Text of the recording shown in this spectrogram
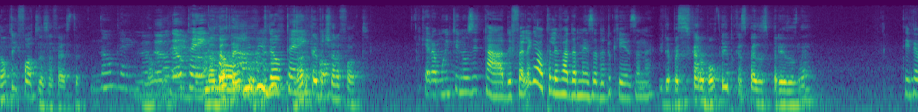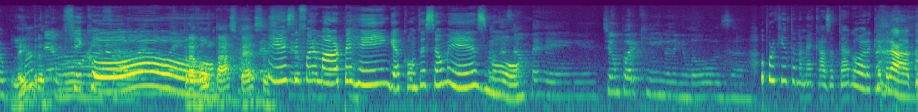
Não tem foto dessa festa. Não tem. Não deu deu tempo. tempo. Não deu tempo. Não deu Não deu tempo tempo. de tirar foto. Que era muito inusitado. E foi legal ter levado a mesa da Duquesa, né? E depois vocês ficaram um bom tempo com as peças presas, né? Teve alguma Lembra? coisa? Ficou! Pra voltar as peças. Esse foi o maior perrengue, aconteceu mesmo. Aconteceu um perrengue. Tinha um porquinho em lousa. O porquinho tá na minha casa até agora, quebrado.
